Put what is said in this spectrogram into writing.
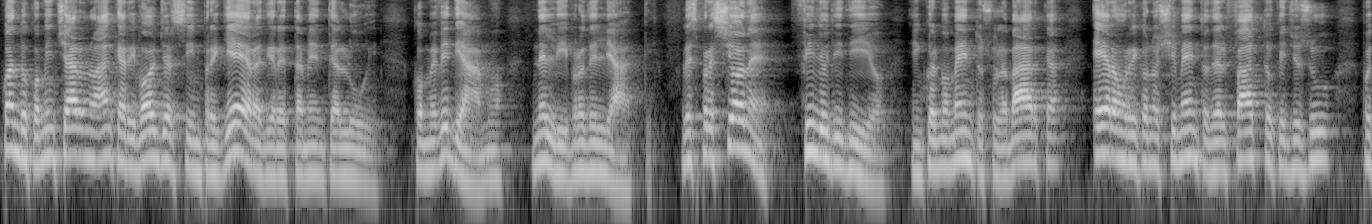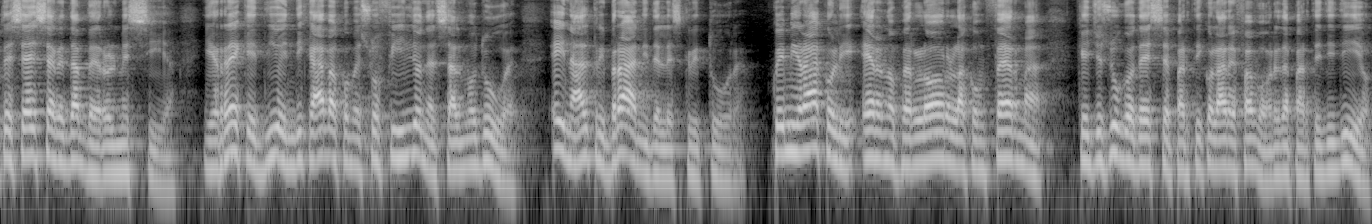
quando cominciarono anche a rivolgersi in preghiera direttamente a lui, come vediamo nel libro degli Atti. L'espressione figlio di Dio in quel momento sulla barca era un riconoscimento del fatto che Gesù potesse essere davvero il Messia, il re che Dio indicava come suo figlio nel Salmo 2 e in altri brani delle scritture. Quei miracoli erano per loro la conferma che Gesù godesse particolare favore da parte di Dio.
